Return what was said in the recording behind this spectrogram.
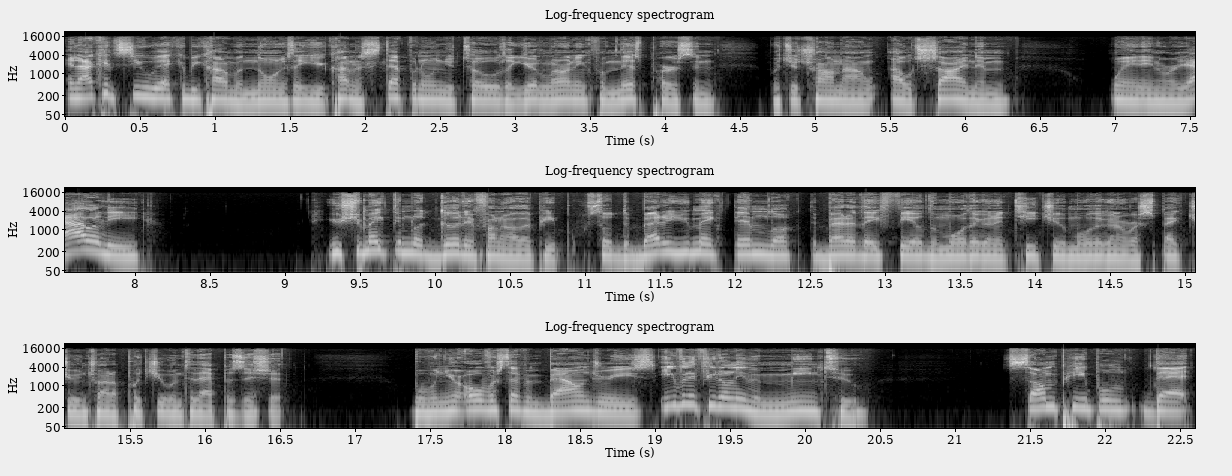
And I could see where that could be kind of annoying. It's like you're kind of stepping on your toes, like you're learning from this person, but you're trying to outshine them. When in reality, you should make them look good in front of other people. So the better you make them look, the better they feel, the more they're going to teach you, the more they're going to respect you and try to put you into that position. But when you're overstepping boundaries, even if you don't even mean to, some people that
